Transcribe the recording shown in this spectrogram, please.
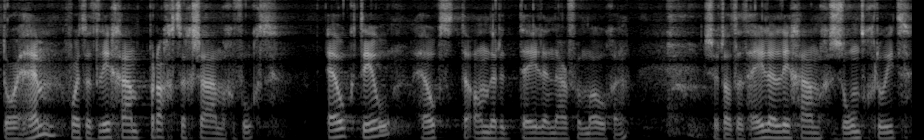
Door Hem wordt het lichaam prachtig samengevoegd Elk deel helpt de andere delen naar vermogen, zodat het hele lichaam gezond groeit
